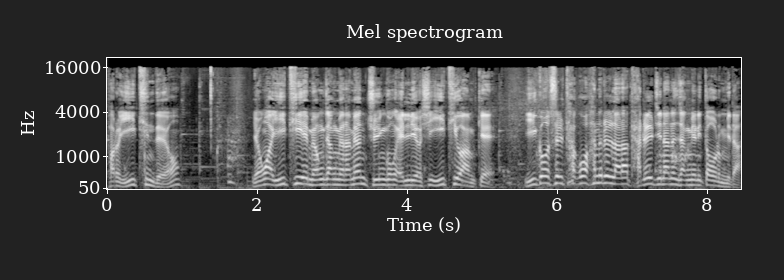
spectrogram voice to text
바로 ET인데요. 영화 E.T.의 명장면 하면 주인공 엘리엇이 E.T.와 함께 이것을 타고 하늘을 날아 달을 지나는 장면이 떠오릅니다.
